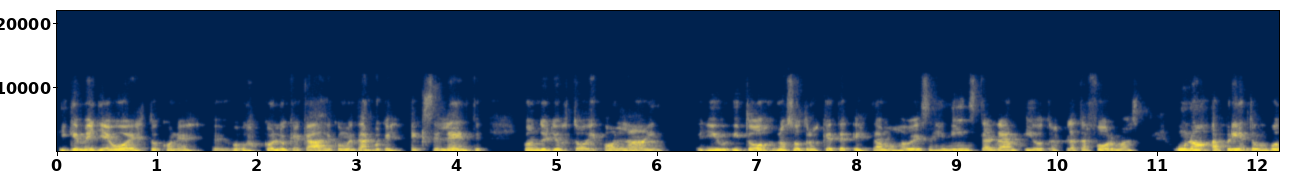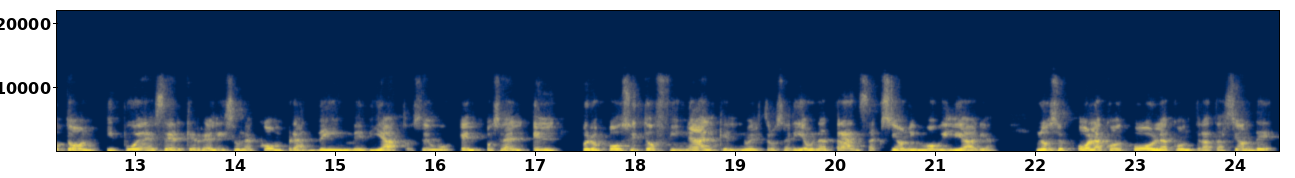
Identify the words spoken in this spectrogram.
y que me llevo esto con, eh, con lo que acabas de comentar porque es excelente. Cuando yo estoy online y, todos nosotros que estamos a veces en Instagram y otras plataformas, uno aprieta un botón y puede ser que realice una compra de inmediato. o sea, el, el propósito final que el nuestro sería una transacción inmobiliaria no se, o, la, o la contratación de,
